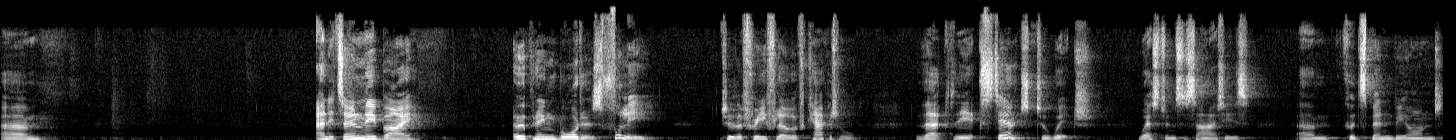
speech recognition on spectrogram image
Um, and it's only by opening borders fully to the free flow of capital that the extent to which Western societies um, could spend beyond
